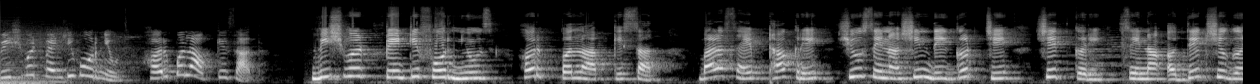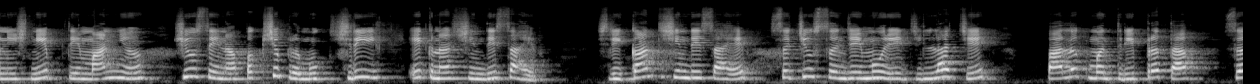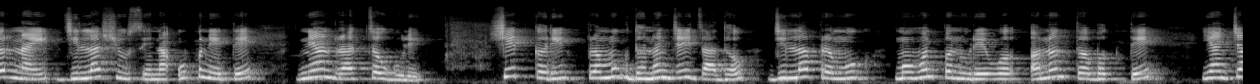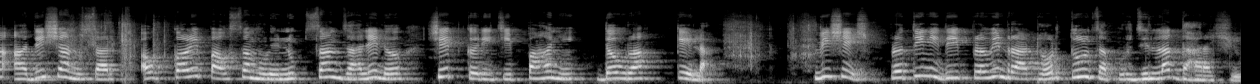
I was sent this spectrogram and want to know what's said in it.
विश्व 24 न्यूज हर पल आपके साथ. विश्व 24 न्यूज हर पल आपके साथ. बाळासाहेब ठाकरे शिवसेना शिंदे गटचे शेतकरी सेना अध्यक्ष गणेश नेपते मान्य शिवसेना पक्षप्रमुख श्री एकनाथ शिंदे साहेब. श्रीकांत शिंदे साहेब सचिव संजय मोरे जिल्हाचे पालकमंत्री प्रताप सरनाईक जिल्हा शिवसेना उपनेते ज्ञानराज चौगुले. शेतकरी प्रमुख धनंजय जाधव जिल्हा प्रमुख मोहन पनुरे व अनंत भक्ते यांच्या आदेशानुसार अवकाळी पावसामुळे नुकसान झालेलं शेतकरीची पाहणी दौरा केला. विशेष प्रतिनिधी प्रवीण राठोड तुळजापूर जिल्हा धाराशिव.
